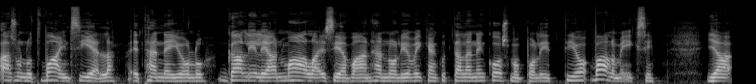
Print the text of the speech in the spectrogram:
asunut vain siellä. Että hän ei ollut Galilean maalaisia, vaan hän oli jo ikään kuin tällainen kosmopoliitti jo valmiiksi. Ja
